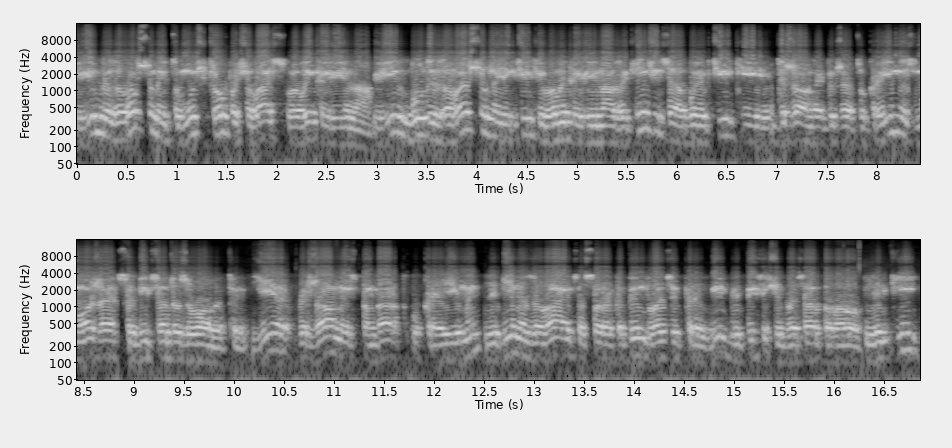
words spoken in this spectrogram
Він не завершений, тому що почалась велика війна. Він буде завершений, як тільки велика війна закінчиться, або як тільки державний бюджет України зможе собі це дозволити. Є державний стандарт України, який називається 4123 від 2020 року, який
